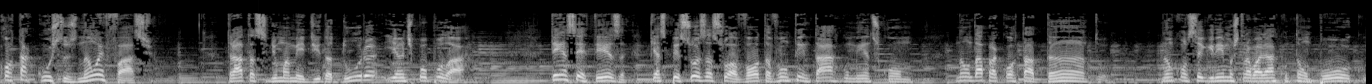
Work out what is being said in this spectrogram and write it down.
Cortar custos não é fácil. Trata-se de uma medida dura e antipopular. Tenha certeza que as pessoas à sua volta vão tentar argumentos como não dá para cortar tanto, não conseguiríamos trabalhar com tão pouco,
